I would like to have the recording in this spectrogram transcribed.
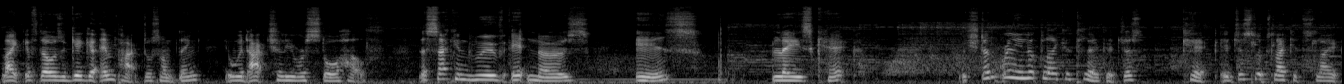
like if there was a Giga Impact or something, it would actually restore health. The second move it knows is Blaze Kick, which doesn't really look like a click, it just kick. It just looks like it's like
